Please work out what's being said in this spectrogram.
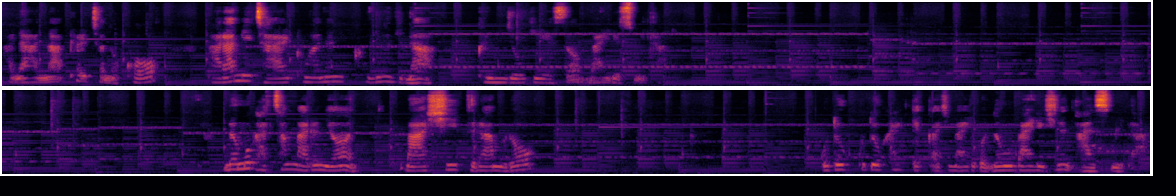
하나하나 펼쳐놓고 바람이 잘 통하는 근육이나 근조기에서 말려줍니다. 너무 바짝 마르면 맛이 덜하므로 꾸덕꾸덕 할 때까지 말리고 너무 말리지는 않습니다.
